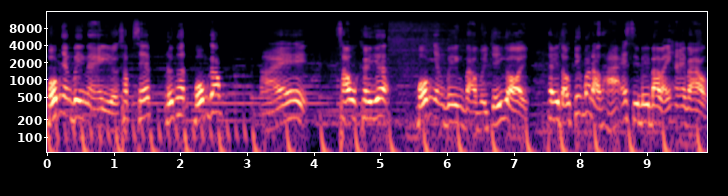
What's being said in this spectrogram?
Bốn nhân viên này được sắp xếp đứng hết bốn góc. Đấy, sau khi á, bốn nhân viên vào vị trí rồi, thì tổ chức bắt đầu thả SCP-372 vào.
